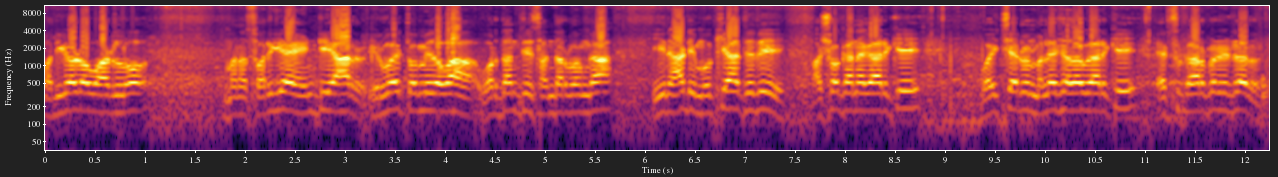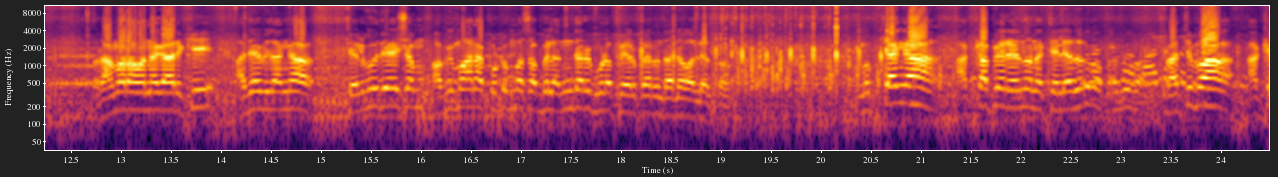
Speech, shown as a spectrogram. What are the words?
పదిహేడవ వార్డులో మన స్వర్గీయ ఎన్టీఆర్ ఇరవై తొమ్మిదవ వర్ధంతి సందర్భంగా ఈనాటి ముఖ్య అతిథి అశోక్ అన్న గారికి వైస్ చైర్మన్ మల్లేష్ యాదవ్ గారికి ఎక్స్ కార్పొరేటర్ రామారావు అన్న గారికి అదేవిధంగా తెలుగుదేశం అభిమాన కుటుంబ సభ్యులందరూ కూడా పేరు పేరున ధన్యవాదాలు చెప్తాం ముఖ్యంగా అక్క పేరు ఏందో నాకు తెలియదు. ప్రతిభ అక్క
